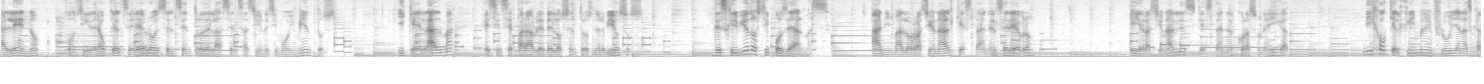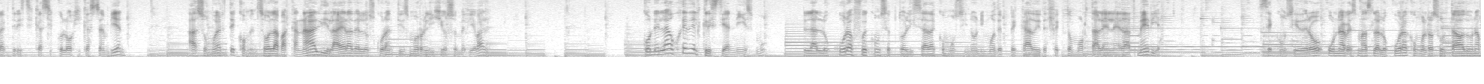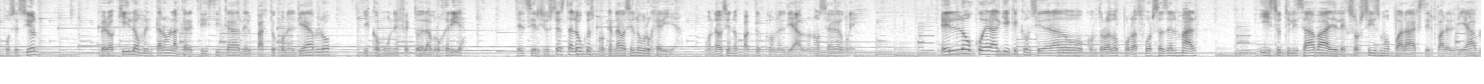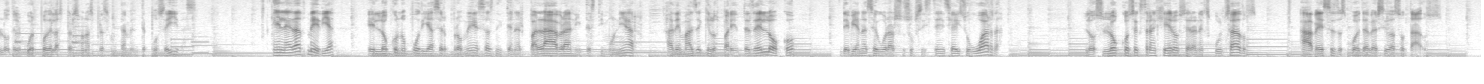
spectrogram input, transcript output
Galeno consideró que el cerebro es el centro de las sensaciones y movimientos, y que el alma es inseparable de los centros nerviosos. Describió dos tipos de almas, animal o racional que está en el cerebro e irracionales que está en el corazón e hígado. Dijo que el clima influye en las características psicológicas también. A su muerte comenzó la bacanal y la era del oscurantismo religioso medieval. Con el auge del cristianismo, la locura fue conceptualizada como sinónimo de pecado y defecto mortal en la Edad Media. Se consideró una vez más la locura como el resultado de una posesión, pero aquí le aumentaron la característica del pacto con el diablo y como un efecto de la brujería. Es decir, si usted está loco es porque andaba haciendo brujería o andaba haciendo pactos con el diablo, no se haga güey. El loco era alguien que considerado controlado por las fuerzas del mal y se utilizaba el exorcismo para extirpar el diablo del cuerpo de las personas presuntamente poseídas. En la Edad Media, el loco no podía hacer promesas, ni tener palabra, ni testimoniar, además de que los parientes del loco debían asegurar su subsistencia y su guarda. Los locos extranjeros eran expulsados, a veces después de haber sido azotados.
